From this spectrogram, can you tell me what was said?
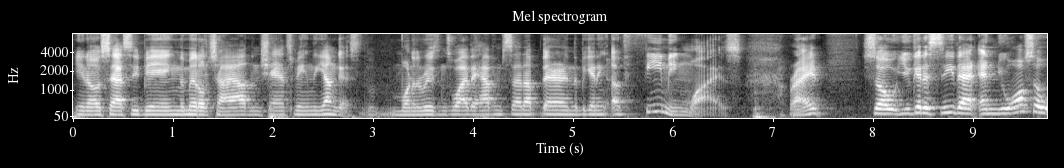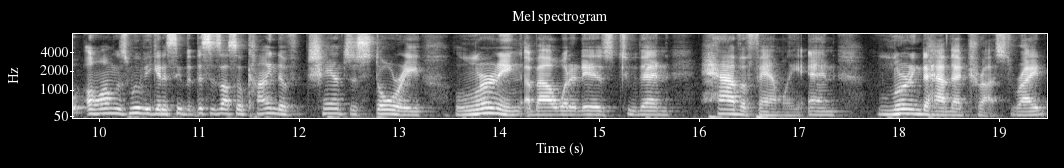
you know sassy being the middle child and chance being the youngest. One of the reasons why they have them set up there in the beginning of theming wise right? So you get to see that, and you also, along this movie, get to see that this is also kind of Chance's story, learning about what it is to then have a family and learning to have that trust, right?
